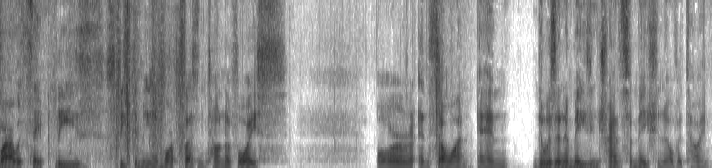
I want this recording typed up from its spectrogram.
Or I would say, please speak to me in a more pleasant tone of voice, or and so on. And there was an amazing transformation over time.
